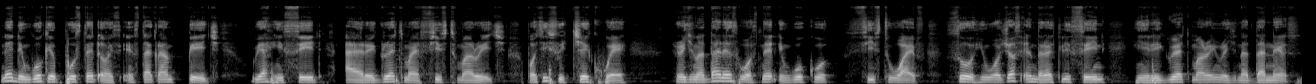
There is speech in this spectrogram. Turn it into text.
Ned Nwoko posted on his Instagram page where he said, I regret my fifth marriage. But if you check where, Regina Daniels was Ned Nwoko's fifth wife, so he was just indirectly saying he regret marrying Regina Daniels.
